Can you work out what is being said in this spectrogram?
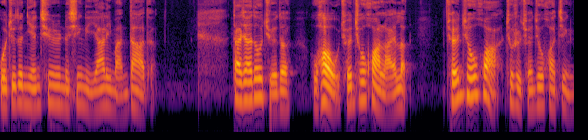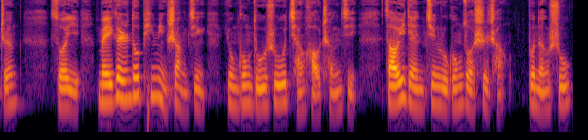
我觉得年轻人的心理压力蛮大的，大家都觉得哇，全球化来了，全球化就是全球化竞争，所以每个人都拼命上进，用功读书，抢好成绩，早一点进入工作市场，不能输。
